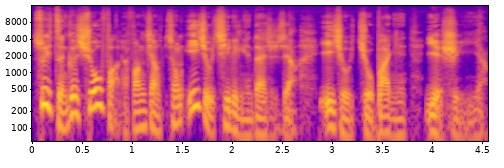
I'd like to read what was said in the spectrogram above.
所以整个修法的方向，从一九七零年代是这样，一九九八年也是一样。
